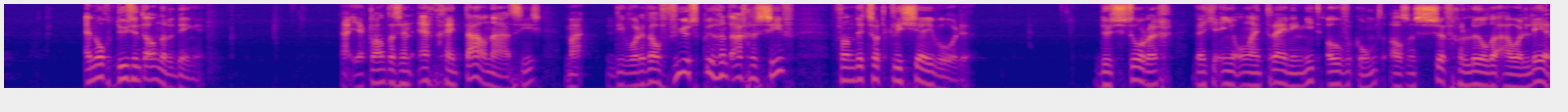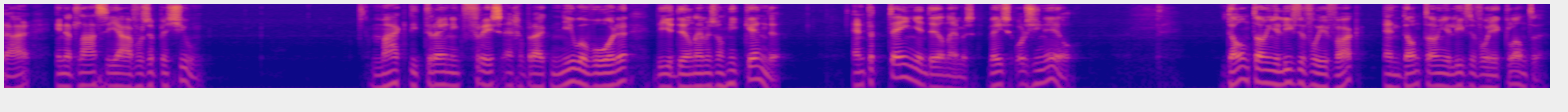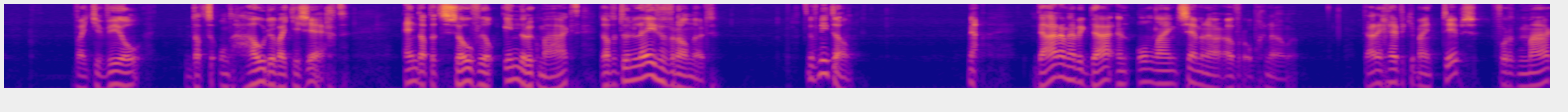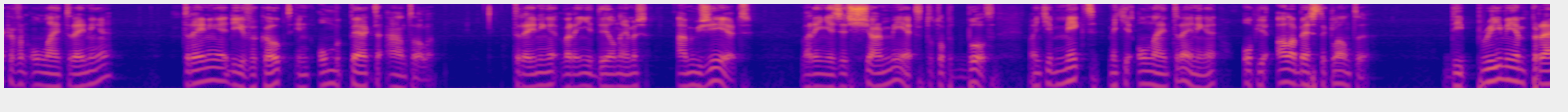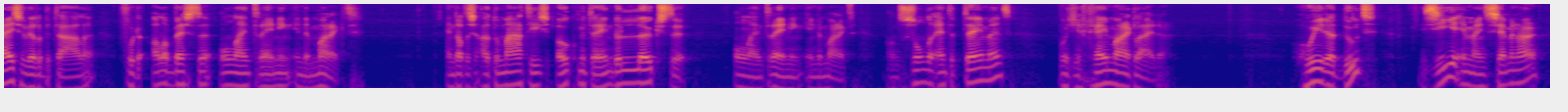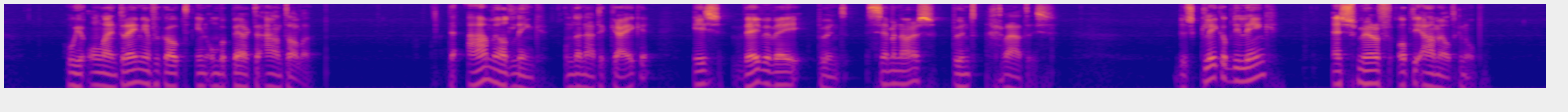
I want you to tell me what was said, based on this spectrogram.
en nog duizend andere dingen. Nou, je klanten zijn echt geen taalnaties, maar die worden wel vuurspugend agressief van dit soort clichéwoorden. Dus zorg dat je in je online training niet overkomt als een suf gelulde oude leraar in het laatste jaar voor zijn pensioen. Maak die training fris en gebruik nieuwe woorden die je deelnemers nog niet kenden. Entertain je deelnemers, wees origineel. Dan toon je liefde voor je vak en dan toon je liefde voor je klanten. Want je wil dat ze onthouden wat je zegt. En dat het zoveel indruk maakt dat het hun leven verandert. Of niet dan? Nou, daarom heb ik daar een online seminar over opgenomen. Daarin geef ik je mijn tips voor het maken van online trainingen. Trainingen die je verkoopt in onbeperkte aantallen. Trainingen waarin je deelnemers amuseert. Waarin je ze charmeert tot op het bot. Want je mikt met je online trainingen op je allerbeste klanten die premium prijzen willen betalen voor de allerbeste online training in de markt. En dat is automatisch ook meteen de leukste online training in de markt. Want zonder entertainment word je geen marktleider. Hoe je dat doet, zie je in mijn seminar hoe je online trainingen verkoopt in onbeperkte aantallen. De aanmeldlink om daarnaar te kijken is www.seminars.gratis. Dus klik op die link en smurf op die aanmeldknop.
